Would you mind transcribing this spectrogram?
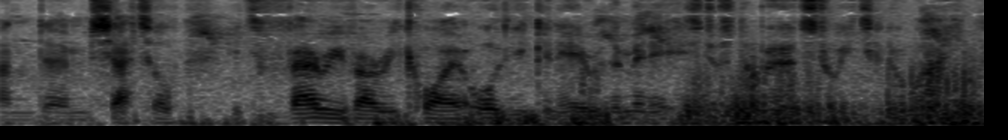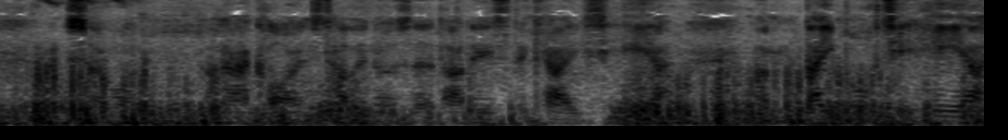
and um, settle. It's very, very quiet. All you can hear at the minute is just the birds tweeting away and so on. And our clients telling us that that is the case here. Um, they bought it here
